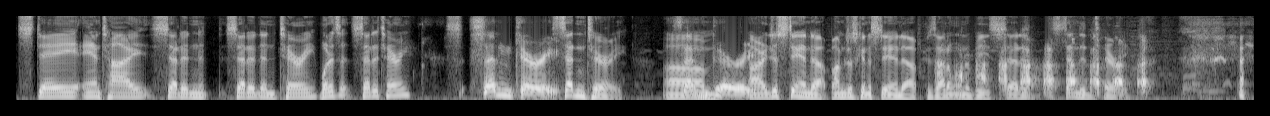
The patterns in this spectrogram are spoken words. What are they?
Stay anti sedentary. What is it? Sedentary? Sedentary. Sedentary. Um, sedentary. All right, just stand up. I'm just going to stand up because I don't want to be sedentary.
